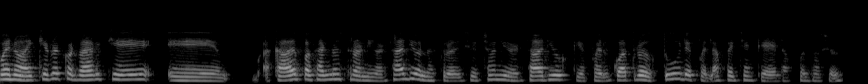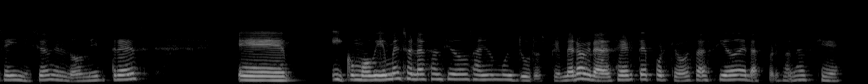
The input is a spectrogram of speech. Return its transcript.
Bueno, hay que recordar que eh, acaba de pasar nuestro aniversario, nuestro 18 aniversario, que fue el 4 de octubre, fue la fecha en que la fundación se inició en el 2003. Eh, y como bien mencionas, han sido dos años muy duros. Primero, agradecerte porque vos has sido de las personas que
